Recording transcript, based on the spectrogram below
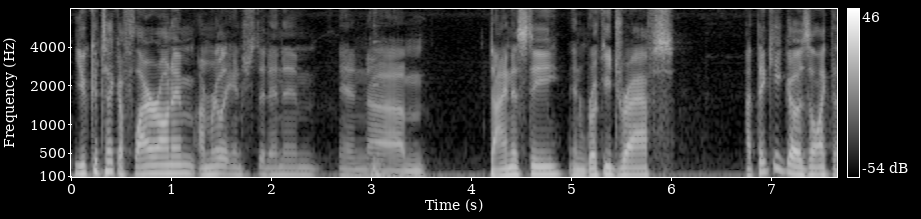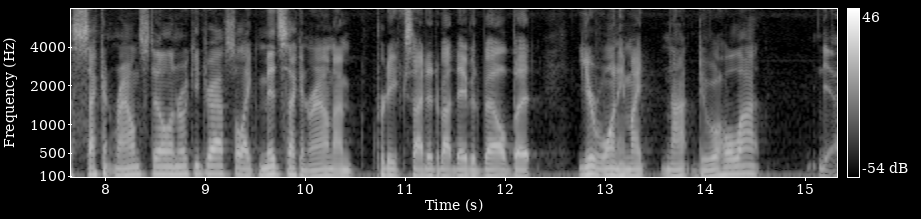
you could take a flyer on him. I'm really interested in him in um, dynasty and rookie drafts. I think he goes in like the second round still in rookie drafts, so like mid second round. I'm pretty excited about David Bell, but year one he might not do a whole lot. Yeah.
